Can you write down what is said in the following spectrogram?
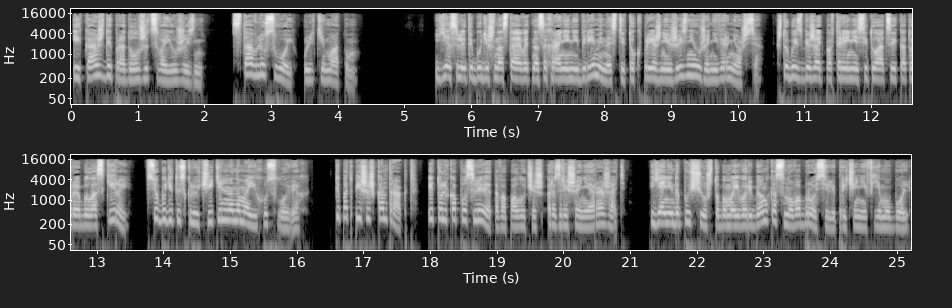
и каждый продолжит свою жизнь. Ставлю свой ультиматум. Если ты будешь настаивать на сохранении беременности, то к прежней жизни уже не вернешься. Чтобы избежать повторения ситуации, которая была с Кирой, все будет исключительно на моих условиях. Ты подпишешь контракт, и только после этого получишь разрешение рожать. Я не допущу, чтобы моего ребенка снова бросили, причинив ему боль.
